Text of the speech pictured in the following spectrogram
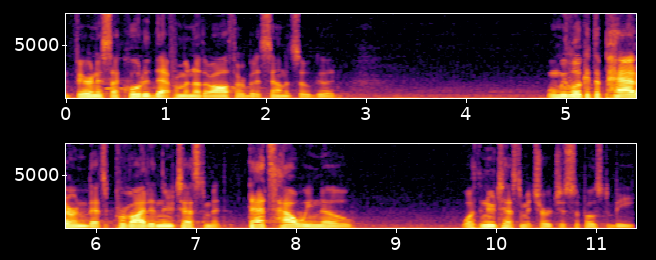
In fairness, I quoted that from another author, but it sounded so good. When we look at the pattern that's provided in the New Testament, that's how we know what the New Testament church is supposed to be.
